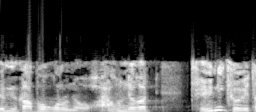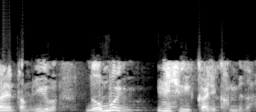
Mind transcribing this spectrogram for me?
여기 가보고는요 아이고 내가 괜히 교회 다녔다면 이게 너무 이러시기까지 갑니다.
